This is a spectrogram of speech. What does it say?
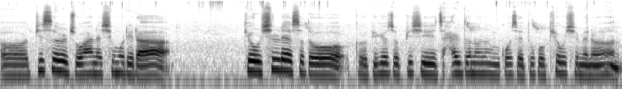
어, 빛을 좋아하는 식물이라 겨울 실내에서도 그 비교적 빛이 잘 드는 곳에 두고 키우시면은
